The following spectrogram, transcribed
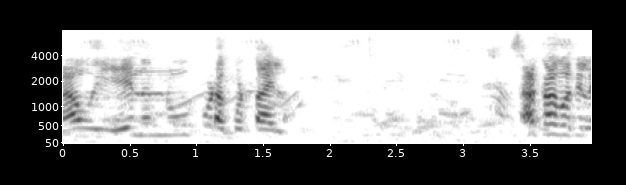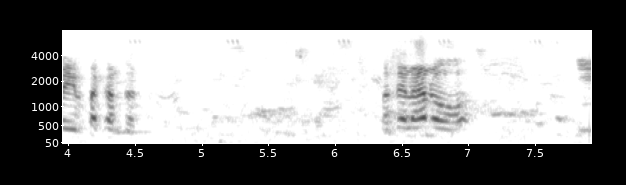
ನಾವು ಏನನ್ನೂ ಕೂಡ ಕೊಡ್ತಾ ಇಲ್ಲ. ಸಾಕಾಗೋದಿಲ್ಲ ಇರ್ತಕ್ಕಂಥದ್ದು. ಮತ್ತೆ ನಾನು ಈ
